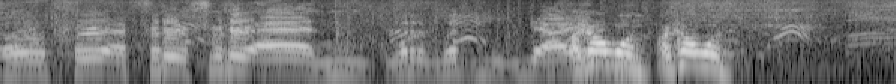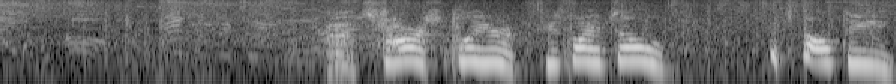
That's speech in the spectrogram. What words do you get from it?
Oh, for for for Anne. What what? I got one! I got one! Stars player! He's by himself! It's Melty!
